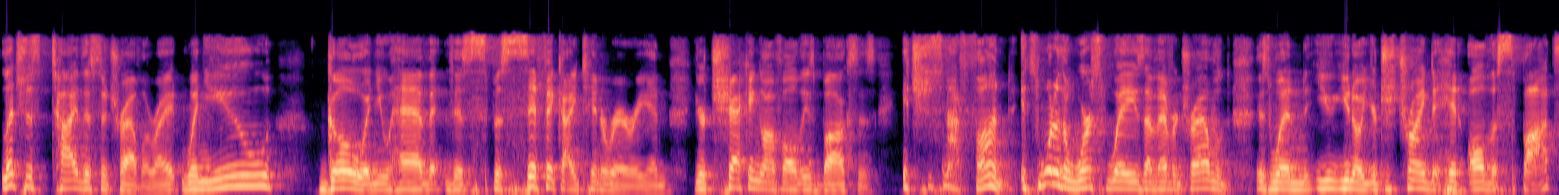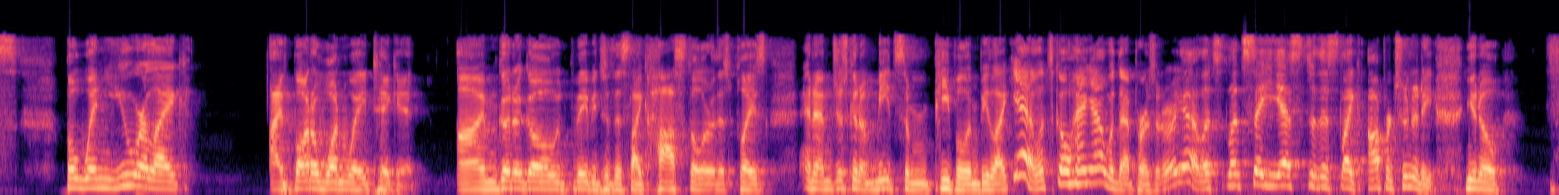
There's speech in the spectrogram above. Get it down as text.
let's just tie this to travel, right? When you go and you have this specific itinerary and you're checking off all these boxes it's just not fun it's one of the worst ways i've ever traveled is when you you know you're just trying to hit all the spots but when you are like i've bought a one way ticket i'm going to go maybe to this like hostel or this place and i'm just going to meet some people and be like yeah let's go hang out with that person or yeah let's let's say yes to this like opportunity you know?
